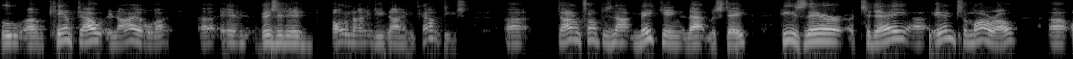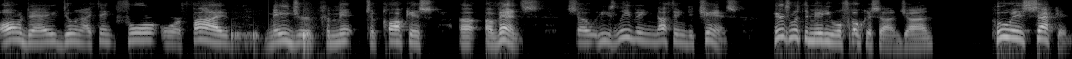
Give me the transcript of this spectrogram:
who uh, camped out in Iowa uh, and visited all 99 counties. Uh, Donald Trump is not making that mistake. He's there today uh, and tomorrow, uh, all day, doing, I think, four or five major commit to caucus uh, events. So he's leaving nothing to chance. Here's what the media will focus on, John Who is second?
